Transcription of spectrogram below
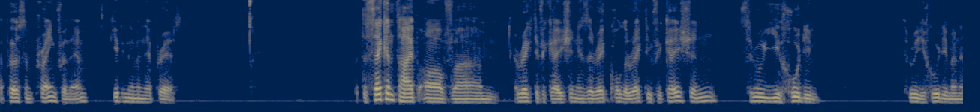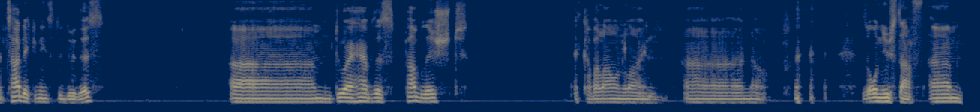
a person praying for them, keeping them in their prayers. But the second type of um, rectification is a called a rectification through Yichudim. Through Yichudim, and a tzaddik needs to do this. Um, do I have this published at Kabbalah Online? Uh, no, it's all new stuff. Um,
